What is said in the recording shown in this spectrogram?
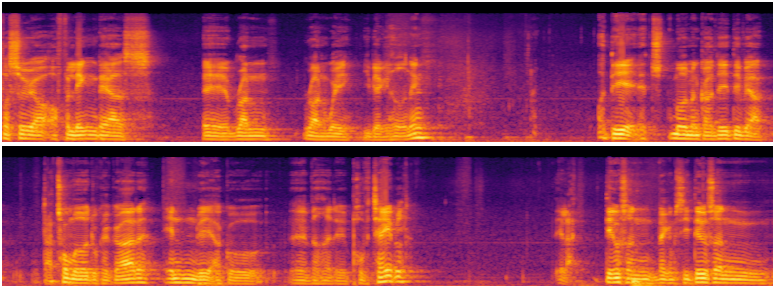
forsøger at forlænge deres øh, run, runway i virkeligheden. Ikke? Og det er måde, man gør det, det er ved at, der er to måder, du kan gøre det. Enten ved at gå, øh, hvad hedder det, profitabelt. Eller det er jo sådan, hvad kan man sige, det er jo sådan,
